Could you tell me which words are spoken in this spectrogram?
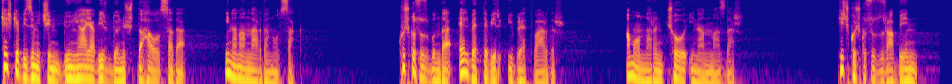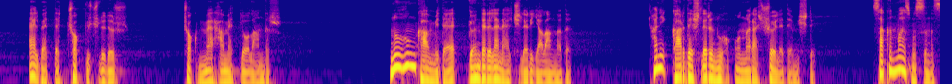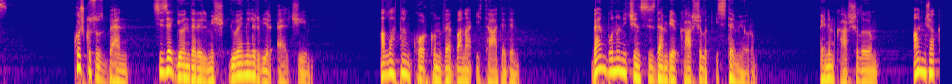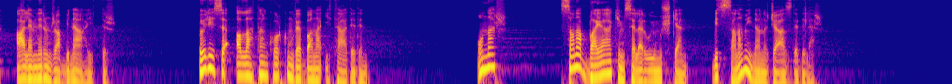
Keşke bizim için dünyaya bir dönüş daha olsa da inananlardan olsak. Kuşkusuz bunda elbette bir ibret vardır. Ama onların çoğu inanmazlar. Hiç kuşkusuz Rabbin elbette çok güçlüdür, çok merhametli olandır. Nuh'un kavmi de gönderilen elçileri yalanladı. Hani kardeşleri Nuh onlara şöyle demişti. Sakınmaz mısınız? Kuşkusuz ben size gönderilmiş güvenilir bir elçiyim. Allah'tan korkun ve bana itaat edin. Ben bunun için sizden bir karşılık istemiyorum. Benim karşılığım ancak alemlerin Rabbine aittir. Öyleyse Allah'tan korkun ve bana itaat edin. Onlar, sana bayağı kimseler uymuşken biz sana mı inanacağız dediler.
